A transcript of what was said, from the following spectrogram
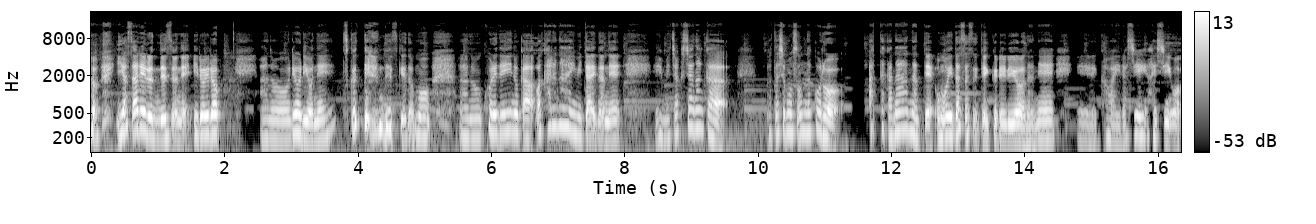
の、癒されるんですよね。いろいろ。あの、料理をね、作ってるんですけども、あの、これでいいのかわからないみたいなね、えー、めちゃくちゃなんか、私もそんな頃、あったかななんて思い出させてくれるようなね、えー、可愛らしい配信を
